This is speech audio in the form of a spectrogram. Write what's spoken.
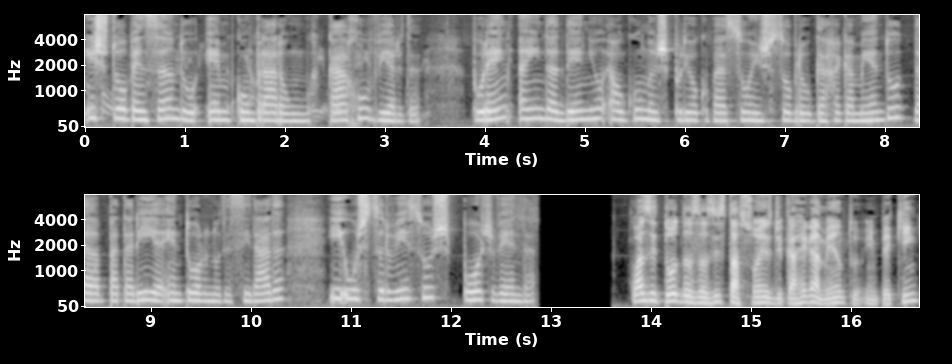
estou pensando em comprar um carro verde. Porém, ainda tenho algumas preocupações sobre o carregamento da bateria em torno da cidade e os serviços pós-venda. Quase todas as estações de carregamento em Pequim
